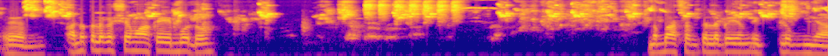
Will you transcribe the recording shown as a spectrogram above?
Ayan. Ano talaga siya mga kaibon, no? Nabasag talaga yung itlog niya.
